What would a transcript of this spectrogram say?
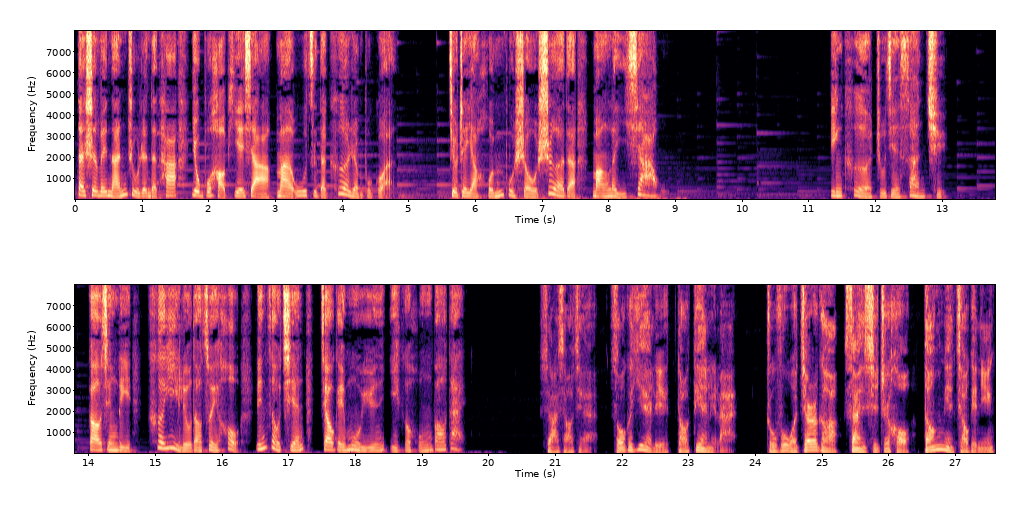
但身为男主人的他又不好撇下满屋子的客人不管。就这样魂不守舍的忙了一下午，宾客逐渐散去，高经理刻意留到最后，临走前交给暮云一个红包袋。夏小姐，昨个夜里到店里来，嘱咐我今儿个散席之后当面交给您。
